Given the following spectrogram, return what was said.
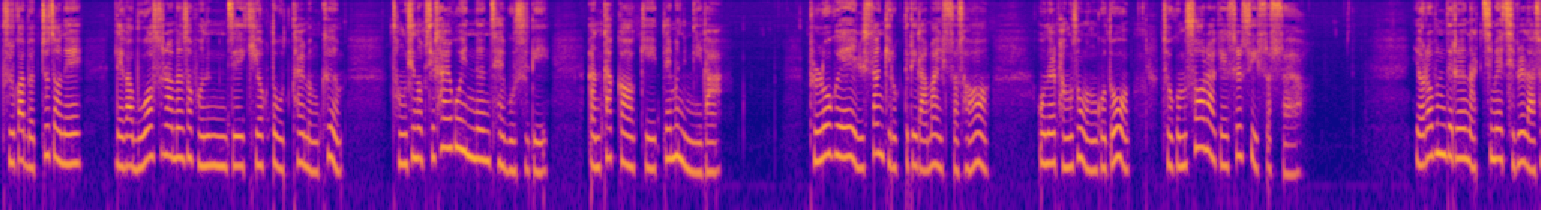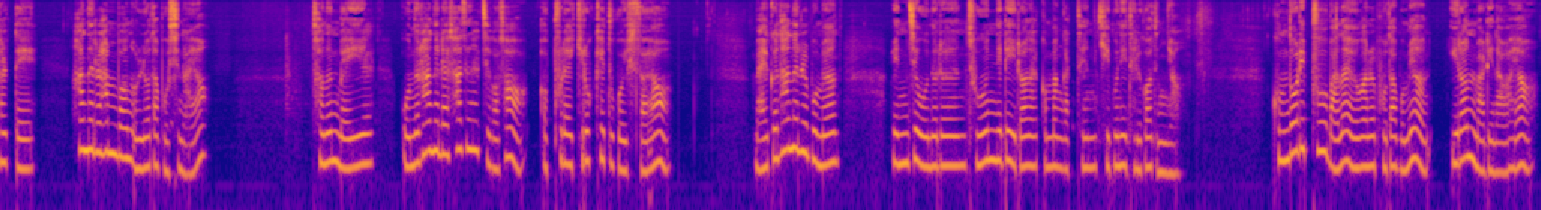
불과 몇 주 전에 내가 무엇을 하면서 보냈는지 기억도 못할 만큼 정신없이 살고 있는 제 모습이 안타까웠기 때문입니다. 블로그에 일상 기록들이 남아 있어서 오늘 방송 원고도 조금 수월하게 쓸 수 있었어요. 여러분들은 아침에 집을 나설 때 하늘을 한번 올려다 보시나요? 저는 매일 오늘 하늘의 사진을 찍어서 어플에 기록해 두고 있어요. 맑은 하늘을 보면 왠지 오늘은 좋은 일이 일어날 것만 같은 기분이 들거든요. 곰돌이푸 만화 영화를 보다 보면 이런 말이 나와요.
